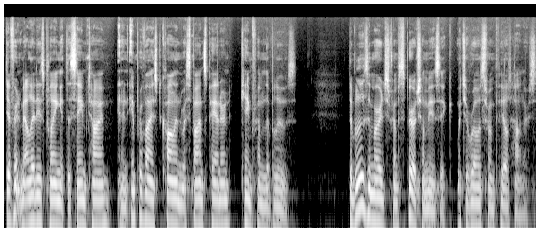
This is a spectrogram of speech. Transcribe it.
Different melodies playing at the same time in an improvised call and response pattern came from the blues. The blues emerged from spiritual music, which arose from field hollers.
